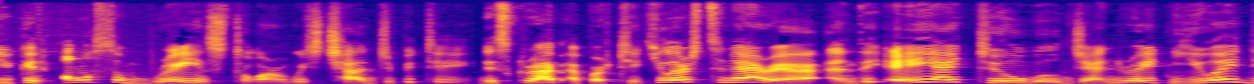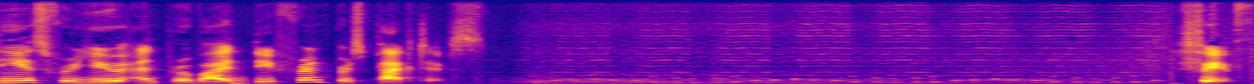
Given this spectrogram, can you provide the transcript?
You can also brainstorm with ChatGPT. Describe a particular scenario and the AI tool will generate new ideas for you and provide different perspectives. Fifth,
